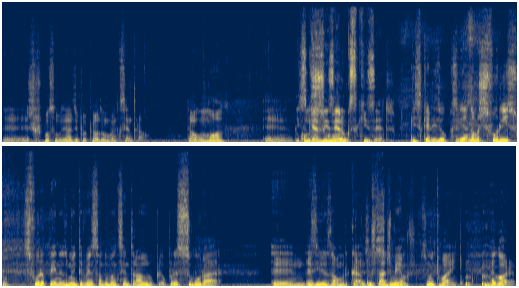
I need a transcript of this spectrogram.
uh, as responsabilidades e o papel de um Banco Central. De algum modo. Uh, isso quer seguro, dizer o que se quiser. Isso quer dizer o que se quiser. Não, mas se for isso, se for apenas uma intervenção do Banco Central Europeu para segurar uh, as idas ao mercado dos Estados-membros, muito bem. Agora,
